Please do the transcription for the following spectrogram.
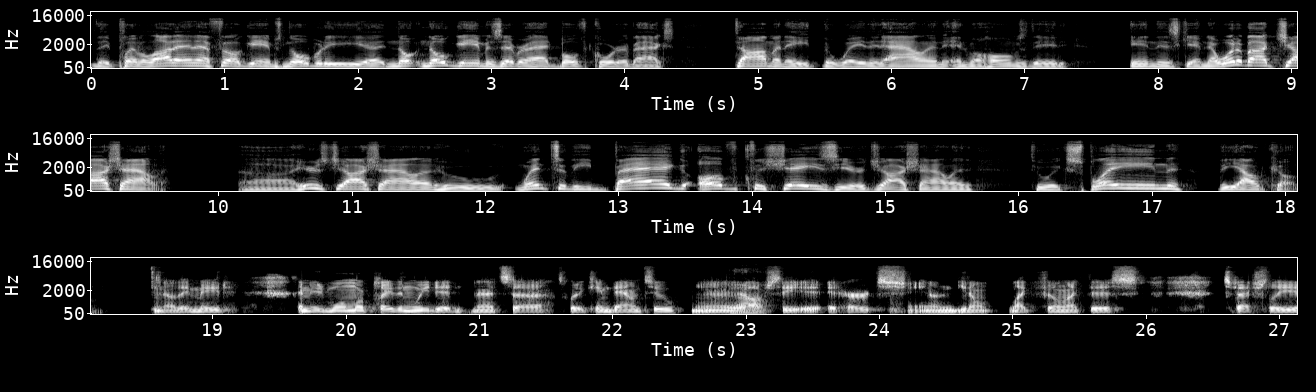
they played a lot of NFL games. Nobody, uh, no, no game has ever had both quarterbacks dominate the way that Allen and Mahomes did in this game. Now, what about Josh Allen? Uh, here's Josh Allen, who went to the bag of cliches here. Josh Allen to explain the outcome. You know, they made they made one more play than we did. That's uh, that's what it came down to. You know, yeah. Obviously, it, it, hurts. You know, you don't like feeling like this, especially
